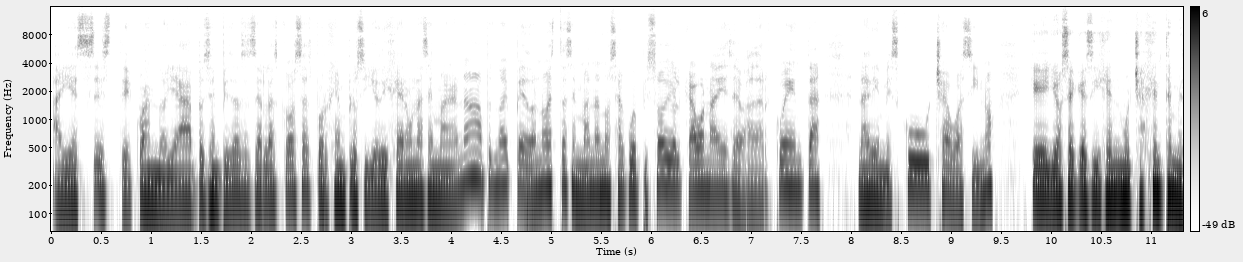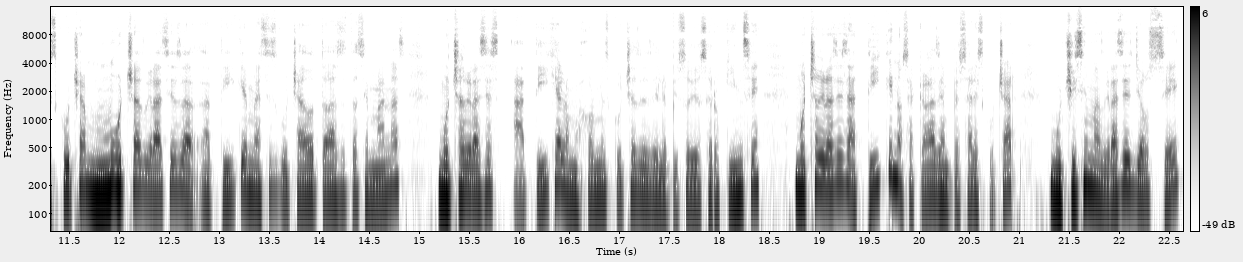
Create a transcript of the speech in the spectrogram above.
ahí es este cuando ya pues empiezas a hacer las cosas, por ejemplo, si yo dijera una semana, no, pues no hay pedo, no, esta semana no saco episodio, al cabo nadie se va a dar cuenta, nadie me escucha o así, ¿no? Que yo sé que sí, mucha gente me escucha, muchas gracias a, ti que me has escuchado todas estas semanas, muchas gracias a ti que a lo mejor me escuchas desde el episodio 015, muchas gracias a ti que nos acabas de empezar a escuchar, muchísimas gracias, yo sé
